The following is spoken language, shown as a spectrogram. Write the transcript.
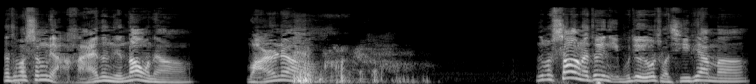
那他妈生俩孩子呢？闹呢？玩呢？那不上来对你不就有所欺骗吗？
